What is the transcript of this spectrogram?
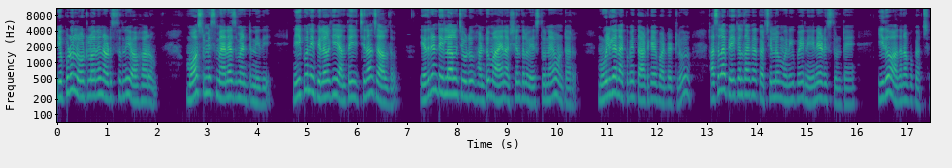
ఎప్పుడూ లోటులోనే నడుస్తుంది వ్యవహారం. మోస్ట్ మిస్ మేనేజ్మెంట్ నీది నీకు నీ పిల్లలకి ఎంత ఇచ్చినా చాలదు. ఎదురింటి ఇల్లాలను చూడు అంటూ మా ఆయన అక్షంతలు వేస్తూనే ఉంటారు. మూలిగా నక్క మీద తాటకాయ పడ్డట్లు. అసలే పీకల దాకా ఖర్చుల్లో మునిగిపోయి నేనేడుస్తుంటే ఇదో అదనపు ఖర్చు.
